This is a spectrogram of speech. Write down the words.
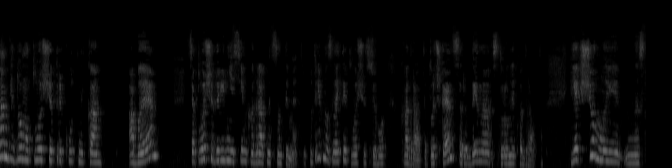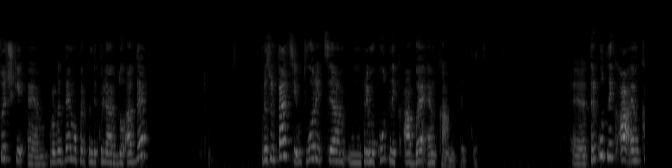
Нам відомо площа трикутника АБМ. Ця площа дорівнює 7 квадратних сантиметрів. Потрібно знайти площу всього квадрата. Точка N – середина сторони квадрата. Якщо ми з точки М проведемо перпендикуляр до АД, в результаті утвориться прямокутник АБМК, наприклад. Е, Трикутник АМК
